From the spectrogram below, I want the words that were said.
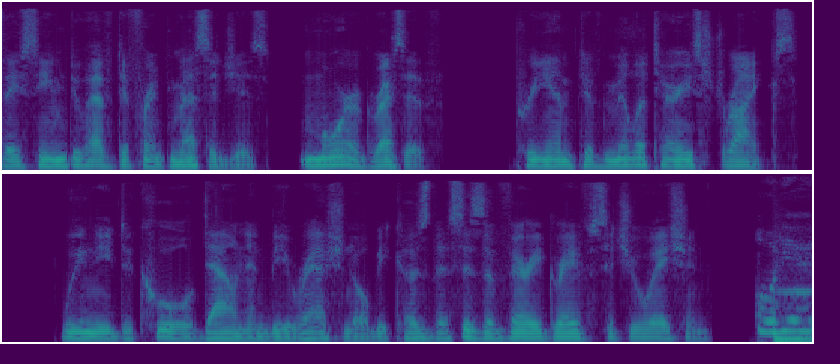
they seem to have different messages, more aggressive. Preemptive military strikes. We need to cool down and be rational because this is a very grave situation. Audio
